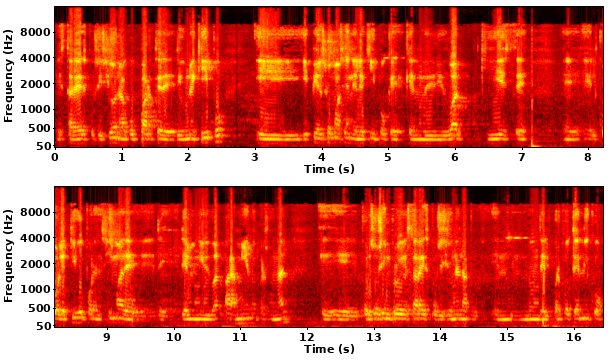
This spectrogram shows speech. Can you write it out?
estaré a disposición. Hago parte de, un equipo y, pienso más en el equipo que, que en lo individual. Aquí este, eh, el colectivo por encima de, lo individual para mí en lo personal. Eh, por eso siempre voy a estar a disposición en, la, en, donde el cuerpo técnico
